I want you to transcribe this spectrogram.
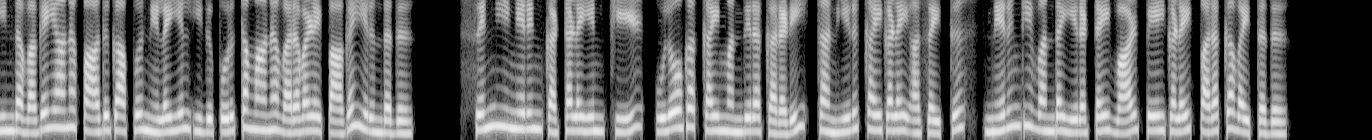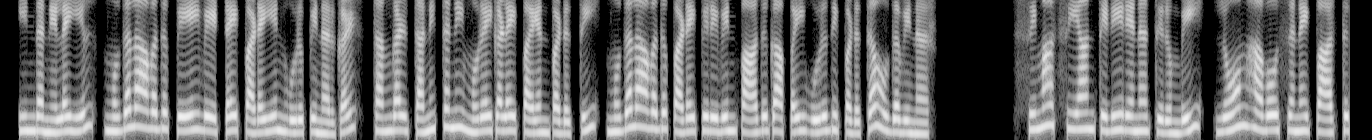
இந்த வகையான பாதுகாப்பு நிலையில் இது பொருத்தமான வரவழைப்பாக இருந்தது. சென் கட்டளையின் கீழ் உலோக கை மந்திர கரடி தன் இரு கைகளை அசைத்து நெருங்கி வந்த இரட்டை வாழ் பேய்களை பறக்க வைத்தது. இந்த நிலையில் முதலாவது பேய் வேட்டை படையின் உறுப்பினர்கள் தங்கள் தனித்தனி முறைகளை பயன்படுத்தி முதலாவது படைப்பிரிவின் பாதுகாப்பை உறுதிப்படுத்த உதவினர். சிமாசியான் திடீரென திரும்பி லோங் ஹவோசனை பார்த்து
